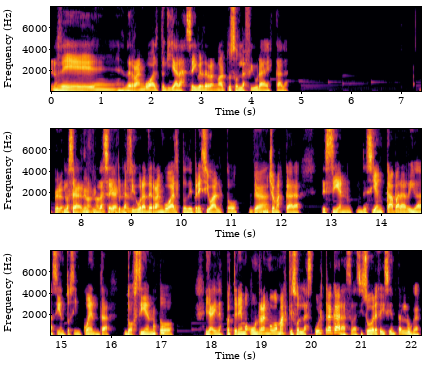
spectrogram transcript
De, de rango alto, que ya las Saber de rango alto son las figuras de escala. Pero, O sea, ¿qué te no, las, que Saber, las figuras de rango alto, de precio alto, ya Ya. mucho más cara, de 100, de 100k para arriba, 150, 200. y y después tenemos un rango más que son las ultra caras, así sobre 600 lucas,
